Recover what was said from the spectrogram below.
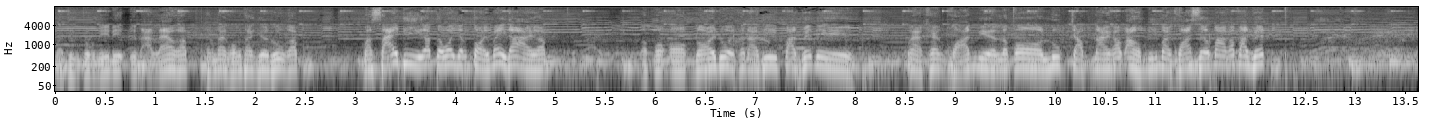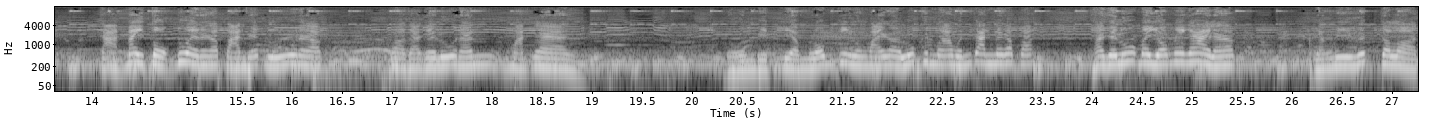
มาถึงตรงนี้นี่อึดอัดแล้วครับทางด้านของทาเครุครับ มาซ้ายดีครับแต่ว่ายังต่อยไม่ได้ครับ แล้วก็ออกน้อยด้วยขณะที่ปานเพชรนี่แม่แข้งขวาเนียนแล้วก็ลูกจับในครับอ้าวมีหมัดขวาเสริมมาครับปานเพชรกาดไม่ตกด้วยนะครับปานเพชรรู้นะครับว่าทาเครุนั้นหมัดแรงโดนบิดเหลี่ยมล้มกิ้งลงไปก็ลุกขึ้นมาเหมือนกันนะครับปะทาเครุไม่ยอมง่ายๆแล้วครับ ยังมีฮึดตลอด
